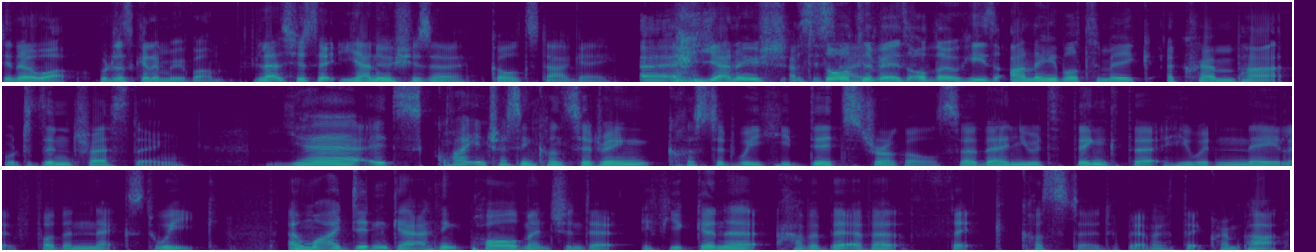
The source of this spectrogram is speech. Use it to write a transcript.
Do you know what? We're just going to move on. Let's just say Janusz is a gold star gay. Uh, Janusz sort of is, although he's unable to make a creme pat, which is interesting. Yeah, it's quite interesting considering custard week he did struggle. So then you would think that he would nail it for the next week. And what I didn't get, I think Paul mentioned it. If you're gonna have a bit of a thick custard, a bit of a thick creme pat,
